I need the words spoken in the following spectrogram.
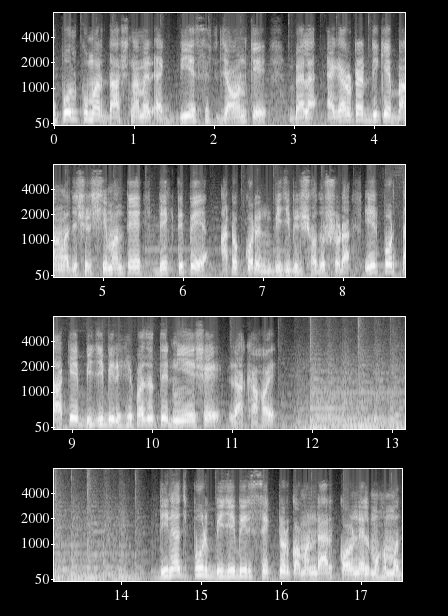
উপল কুমার দাস নামের এক বিএসএফ জওয়ানকে বেলা এগারোটার দিকে বাংলাদেশের সীমান্তে দেখতে পেয়ে আটক করেন বিজিবির সদস্যরা। এরপর তাকে বিজিবির হেফাজতে নিয়ে এসে রাখা হয়। দিনাজপুর বিজিবির sector commander colonel Mohammad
